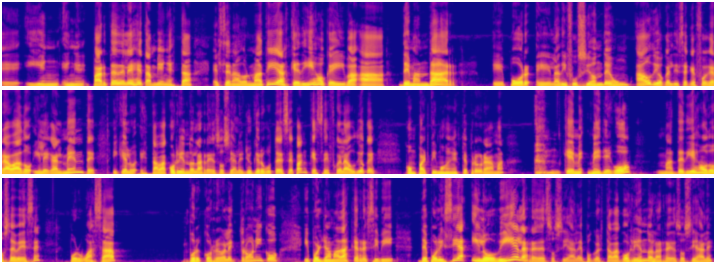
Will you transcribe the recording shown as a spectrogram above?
Eh, y en, en, parte del eje también está el senador Matías, que dijo que iba a demandar eh, por eh, la difusión de un audio que él dice que fue grabado ilegalmente y que lo estaba corriendo en las redes sociales. Yo quiero que ustedes sepan que ese fue el audio que compartimos en este programa, que me, me llegó más de 10 o 12 veces por WhatsApp por correo electrónico y por llamadas que recibí de policía y lo vi en las redes sociales, porque estaba corriendo en las redes sociales,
